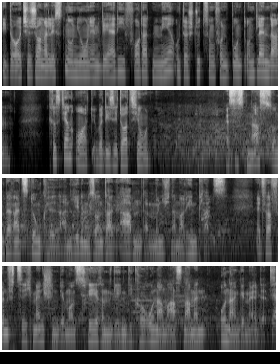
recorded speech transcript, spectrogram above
Die Deutsche Journalistenunion in Verdi fordert mehr Unterstützung von Bund und Ländern. Christian Ort über die Situation. Es ist nass und bereits dunkel an jedem Sonntagabend am Münchner Marienplatz. Etwa 50 Menschen demonstrieren gegen die Corona-Maßnahmen unangemeldet.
